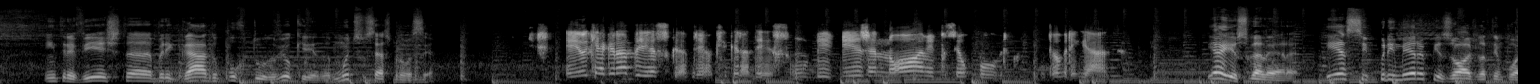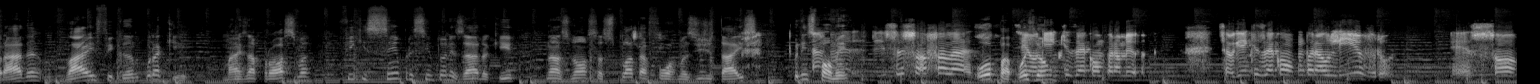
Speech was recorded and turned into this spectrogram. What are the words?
entrevista, obrigado por tudo, viu, querida? Muito sucesso para você. Eu que agradeço, Gabriel, que agradeço. Um beijo enorme pro seu público. Muito obrigada. E é isso, galera. Esse primeiro episódio da temporada vai ficando por aqui. Mas na próxima, fique sempre sintonizado aqui nas nossas plataformas digitais, principalmente. Ah, deixa eu só falar. Opa, pois se não. alguém quiser comprar meu, se alguém quiser comprar o livro, é só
